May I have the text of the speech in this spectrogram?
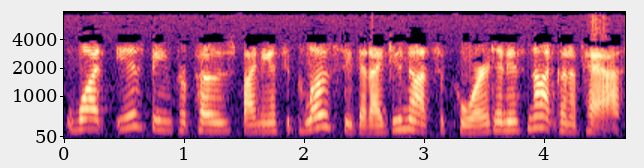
What is being proposed by Nancy Pelosi that I do not support and is not going to pass,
